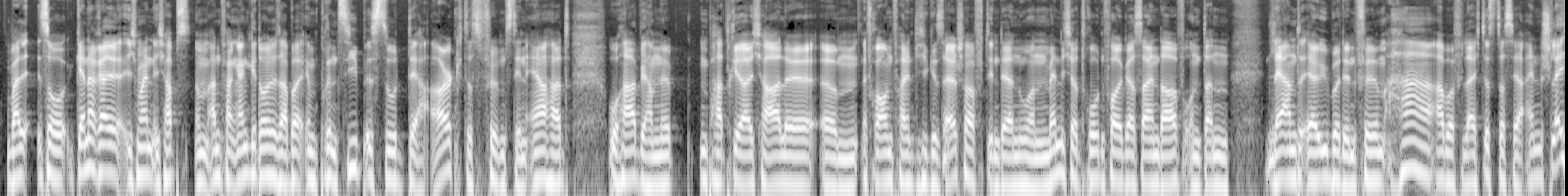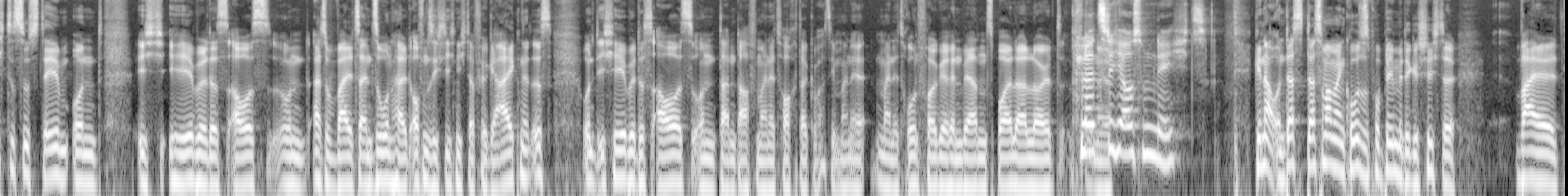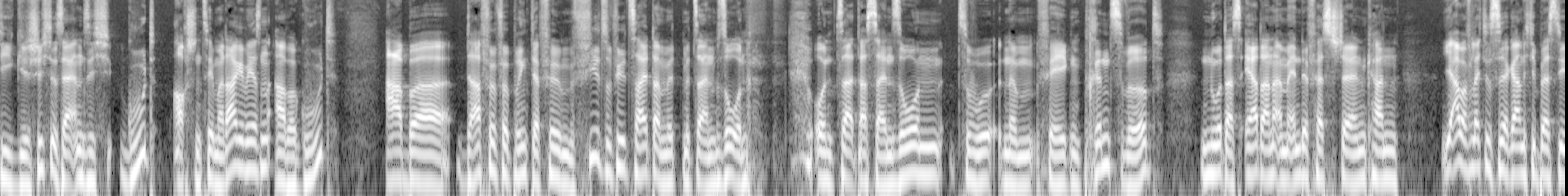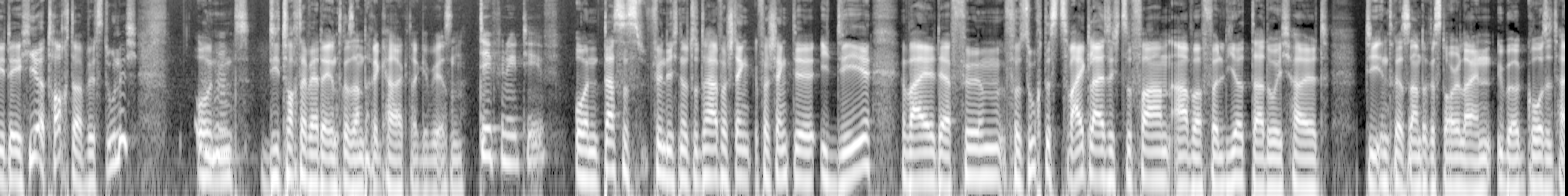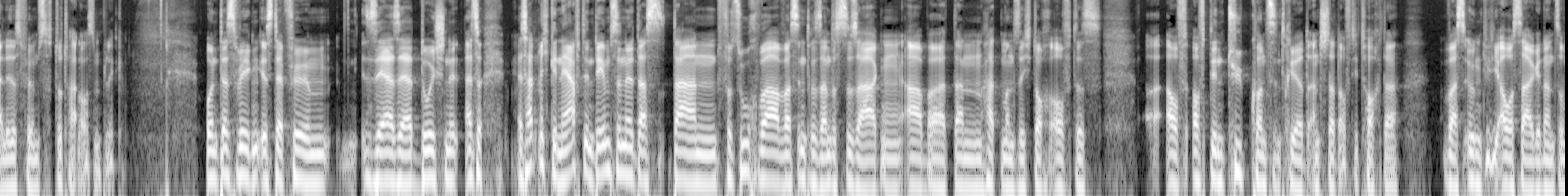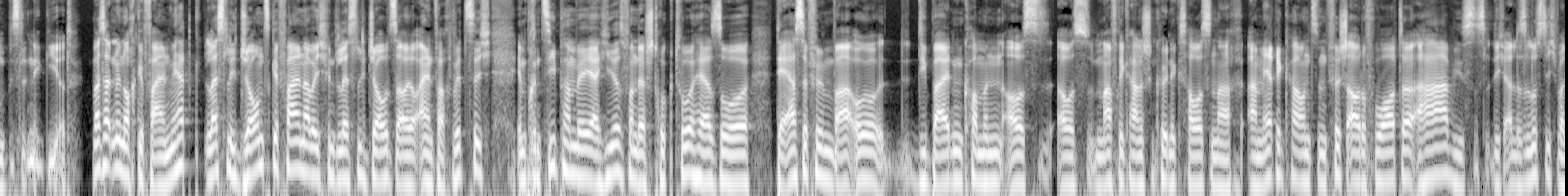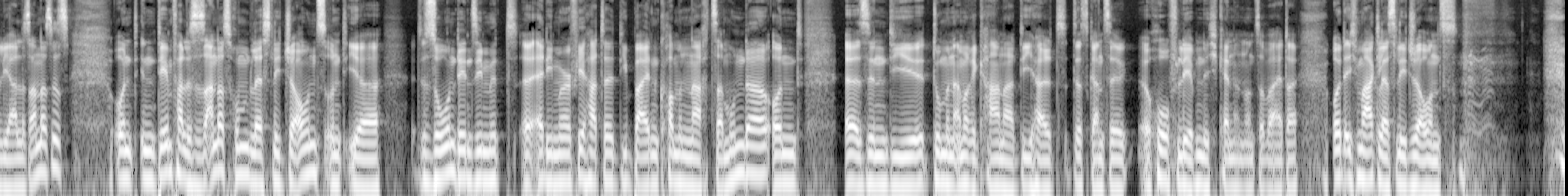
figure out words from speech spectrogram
Weil so generell, ich meine, ich habe es am Anfang angedeutet, aber im Prinzip ist so der Arc des Films, den er hat, oha, wir haben eine, eine patriarchale, ähm, frauenfeindliche Gesellschaft, in der nur ein männlicher Thronfolger sein darf und dann lernt er über den Film, aha, aber vielleicht ist das ja ein schlechtes System und ich hebel das aus und also weil sein Sohn halt offensichtlich nicht dafür geeignet ist und ich hebe das aus und dann darf meine Tochter quasi meine, meine Thronfolgerin werden, Spoiler Alert. Plötzlich aus dem Nichts. Genau, und das, das war mein großes Problem mit der Geschichte, weil die Geschichte ist ja an sich gut, auch schon zehnmal da gewesen, aber gut. Aber dafür verbringt der Film viel zu viel Zeit damit mit seinem Sohn. Und dass sein Sohn zu einem fähigen Prinz wird, nur dass er dann am Ende feststellen kann, ja, aber vielleicht ist es ja gar nicht die beste Idee. Hier, Tochter, willst du nicht? Und die Tochter wäre der interessantere Charakter gewesen. Definitiv. Und das ist, finde ich, eine total verschenkte Idee, weil der Film versucht es zweigleisig zu fahren, aber verliert dadurch halt die interessantere Storyline über große Teile des Films total aus dem Blick. Und deswegen ist der Film sehr, sehr durchschnittlich. Also, es hat mich genervt in dem Sinne, dass da ein Versuch war, was Interessantes zu sagen, aber dann hat man sich doch auf, das, auf, auf den Typ konzentriert, anstatt auf die Tochter was irgendwie die Aussage dann so ein bisschen negiert. Was hat mir noch gefallen? Mir hat Leslie Jones gefallen, aber ich finde Leslie Jones auch einfach witzig. Im Prinzip haben wir ja hier von der Struktur her so, der erste Film war, oh, die beiden kommen aus, aus dem afrikanischen Königshaus nach Amerika und sind Fish out of water. Aha, wie ist das nicht alles lustig, weil hier alles anders ist. Und in dem Fall ist es andersrum. Leslie Jones und ihr Sohn, den sie mit äh, Eddie Murphy hatte, die beiden kommen nach Zamunda und äh, sind die dummen Amerikaner, die halt das ganze äh, Hofleben nicht kennen und so weiter. Und ich mag Leslie Jones.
